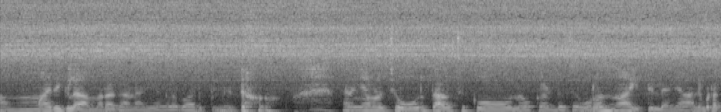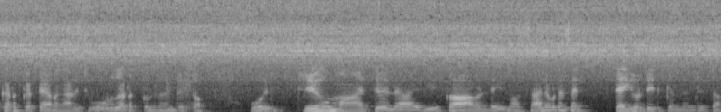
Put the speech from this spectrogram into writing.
അമ്മാരി ഗ്ലാമറ കാണാൻ ഞങ്ങൾ പാടത്തിന് കേട്ടോ അങ്ങനെ നമ്മൾ ചോറ് തിളച്ചക്കോ നോക്കണ്ട്. ചോറൊന്നും ആയിട്ടില്ല. ഞാനിവിടെ കിടക്കട്ടെ ഇറങ്ങാതെ ചോറ് കിടക്കുന്നുണ്ട് കേട്ടോ ഒരു മാറ്റമില്ല. അരിയൊക്കെ ആവണ്ടേ? മസാല ഇവിടെ സെറ്റായി കൊണ്ടിരിക്കുന്നുണ്ട് കേട്ടോ.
